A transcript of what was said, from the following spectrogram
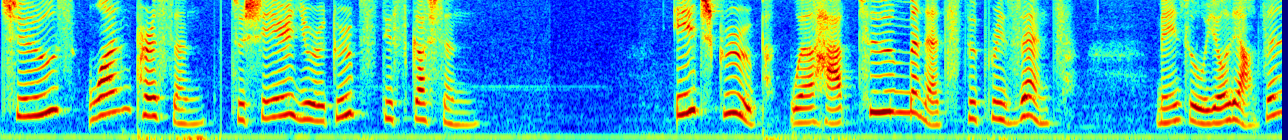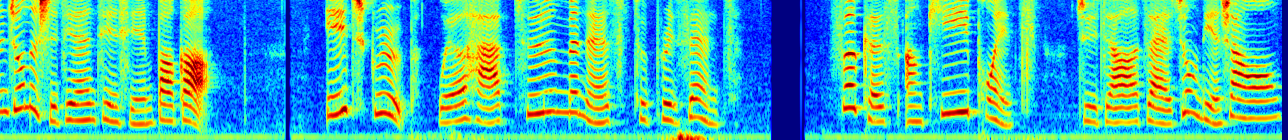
Choose one person to share your group's discussion. Each group will have two minutes to present. 每组有两分钟的时间进行报告。Each group will have two minutes to present. Focus on key points. 聚焦在重点上哦。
